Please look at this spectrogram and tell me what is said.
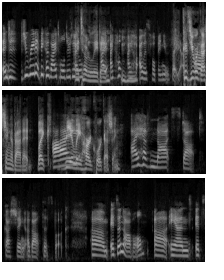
and did, did you read it because I told you to? I totally did. I, I hope. Mhm. I, I was hoping you would say yes. Because you were Uh, gushing about it, like I- really hardcore gushing. I have not stopped gushing about this book. Um, it's a novel, uh, and it's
